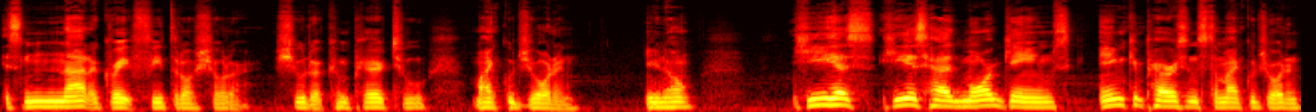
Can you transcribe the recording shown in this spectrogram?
is not a great free throw shooter shooter compared to Michael Jordan. You know, he has he has had more games in comparisons to Michael Jordan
